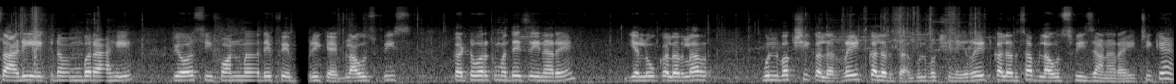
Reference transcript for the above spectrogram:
साडी एक नंबर आहे. प्युअर सिफॉनमध्ये फेब्रिक आहे. ब्लाऊज पीस कटवर्कमध्येच येणार आहे. येलो कलरला गुलबक्षी कलर रेड कलरचा गुलबक्षी नाही रेड कलरचा ब्लाऊज पीस जाणार आहे ठीक आहे?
